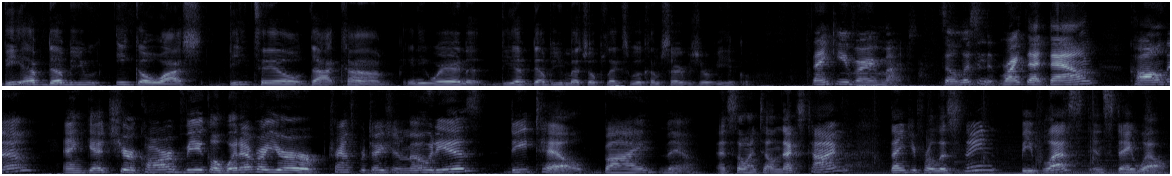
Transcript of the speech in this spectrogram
dfwecowashdetail.com. Anywhere in the DFW Metroplex we'll come service your vehicle. Thank you very much. So listen, write that down, call them, and get your car, vehicle, whatever your transportation mode is, detailed by them. And so until next time, thank you for listening. Be blessed and stay well.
